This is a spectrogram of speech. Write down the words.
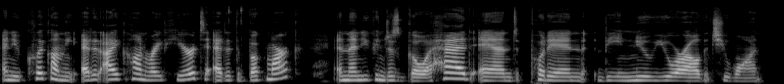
and you click on the edit icon right here to edit the bookmark. And then you can just go ahead and put in the new URL that you want.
